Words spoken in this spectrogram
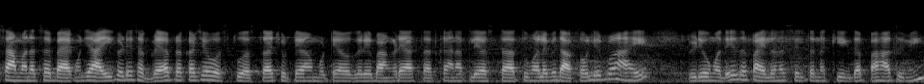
सामानाचं बॅग म्हणजे आईकडे सगळ्या प्रकारच्या वस्तू असतात. छोट्या मोठ्या वगैरे बांगड्या असतात कानातले असतात. तुम्हाला मी दाखवले पण आहे व्हिडिओमध्ये. जर पाहिलं नसेल तर नक्की एकदा पहा तुम्ही.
